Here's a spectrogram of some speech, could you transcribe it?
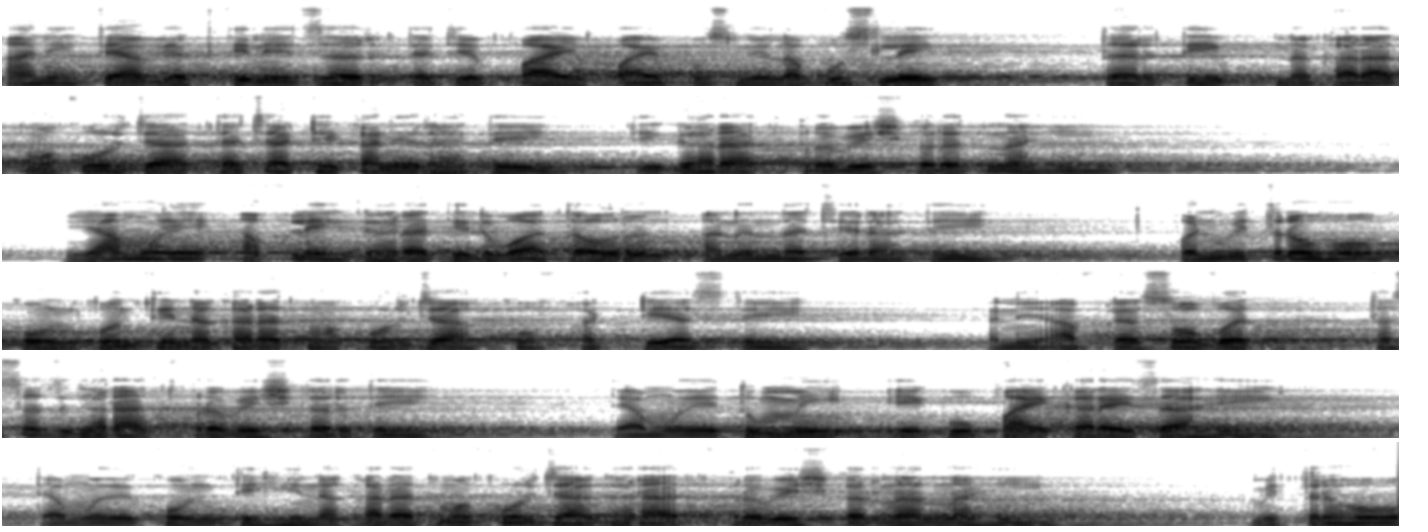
आणि त्या व्यक्तीने जर त्याचे पाय पायपुसणीला पुसले तर ती नकारात्मक ऊर्जा त्याच्या ठिकाणी राहते. ती घरात प्रवेश करत नाही. यामुळे आपले घरातील वातावरण आनंदाचे राहते. पण मित्र हो कोणकोणती नकारात्मक ऊर्जा खूप हट्टी असते आणि आपल्यासोबत तसंच घरात प्रवेश करते. त्यामुळे तुम्ही एक उपाय करायचा आहे. त्यामुळे कोणतीही नकारात्मक ऊर्जा घरात प्रवेश करणार नाही. मित्र हो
